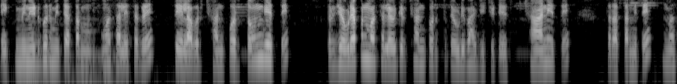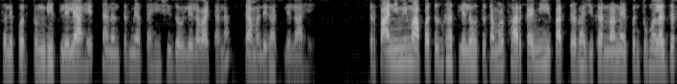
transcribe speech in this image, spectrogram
एक मिनिटभर मी ते आता मसाले सगळे तेलावर छान परतवून घेते. तर जेवढ्या पण मसाले वगैरे छान परतो तेवढी भाजीची टेस्ट छान येते. तर आता मी ते मसाले परतून घेतलेले आहेत. त्यानंतर मी आता हे शिजवलेला वाटाणा त्यामध्ये घातलेला आहे. तर पाणी मी मापातच घातलेलं होतं. त्यामुळे फार काय मी ही पात्र भाजी करणार नाही. पण तुम्हाला जर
